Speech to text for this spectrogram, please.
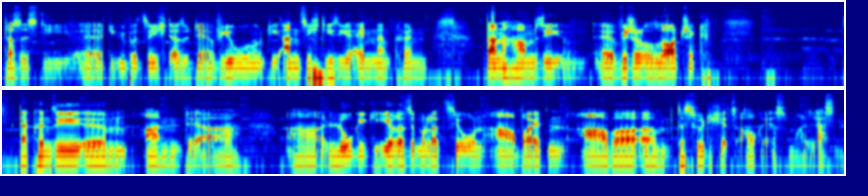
das ist die, äh, die Übersicht, also der View, die Ansicht, die Sie ändern können. Dann haben Sie äh, Visual Logic. Da können Sie ähm, an der Logik ihrer Simulation arbeiten, aber ähm, das würde ich jetzt auch erstmal lassen.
